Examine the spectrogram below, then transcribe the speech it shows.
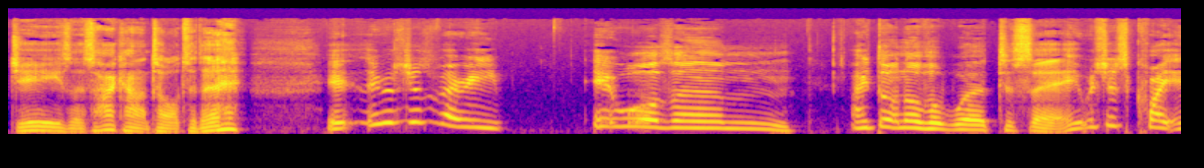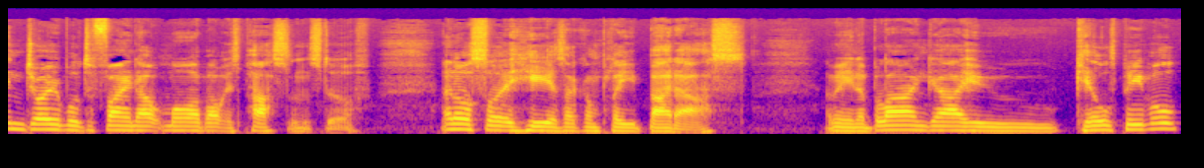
Jesus, I can't talk today. It it was just very it was um I don't know the word to say. It was just quite enjoyable to find out more about his past and stuff. And also he is a complete badass. I mean, a blind guy who kills people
